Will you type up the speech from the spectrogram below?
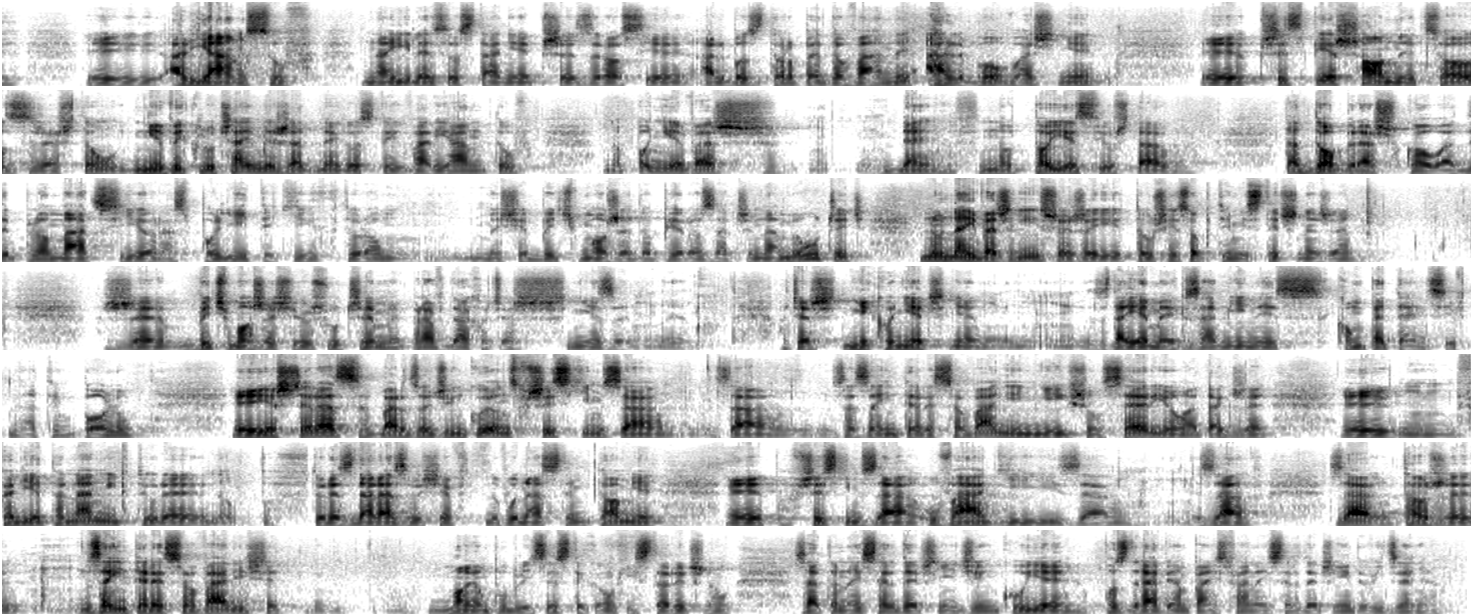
y, aliansów, na ile zostanie przez Rosję albo storpedowany, albo właśnie przyspieszony, co zresztą nie wykluczajmy żadnego z tych wariantów, no ponieważ no, to jest już ta, ta dobra szkoła dyplomacji oraz polityki, którą my się być może dopiero zaczynamy uczyć. No najważniejsze, że to już jest optymistyczne, że że być może się już uczymy, prawda? Chociaż, nie, chociaż niekoniecznie zdajemy egzaminy z kompetencji na tym polu. Y, Jeszcze raz bardzo dziękując wszystkim za, za, za zainteresowanie niniejszą serią, a także y, felietonami, które, no, które znalazły się w 12 tomie. Y, Wszystkim za uwagi, za, za, za to, że zainteresowali się moją publicystyką historyczną. Za to najserdeczniej dziękuję. Pozdrawiam Państwa najserdeczniej. Do widzenia.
